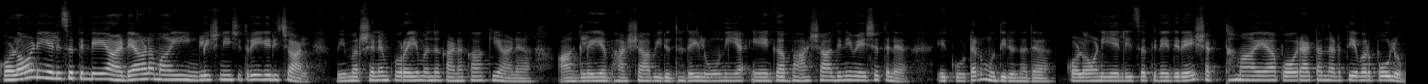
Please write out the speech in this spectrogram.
കൊളോണിയലിസത്തിന്റെ അടയാളമായി ഇംഗ്ലീഷിനെ ചിത്രീകരിച്ചാൽ വിമർശനം കുറയുമെന്ന് കണക്കാക്കിയാണ് ആംഗ്ലേയ ഭാഷാ വിരുദ്ധതയിൽ ഊന്നിയ ഏക ഭാഷാധിനിവേശത്തിന് ഇക്കൂട്ടർ മുതിരുന്നത്. കൊളോണിയലിസത്തിനെതിരെ ശക്തമായ പോരാട്ടം നടത്തിയവർ പോലും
